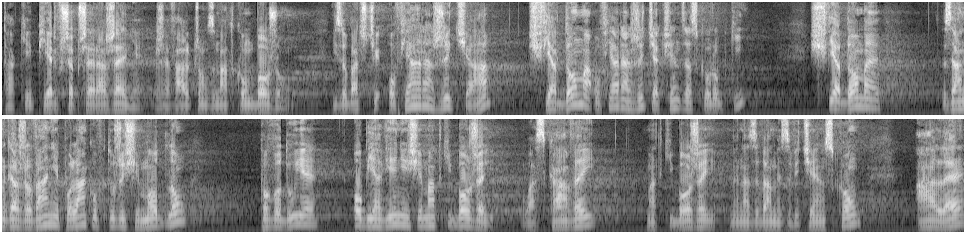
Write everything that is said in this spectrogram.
takie pierwsze przerażenie, że walczą z Matką Bożą. I zobaczcie, ofiara życia, świadoma ofiara życia księdza Skorupki, świadome zaangażowanie Polaków, którzy się modlą, powoduje objawienie się Matki Bożej, łaskawej, Matki Bożej my nazywamy zwycięską, ale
